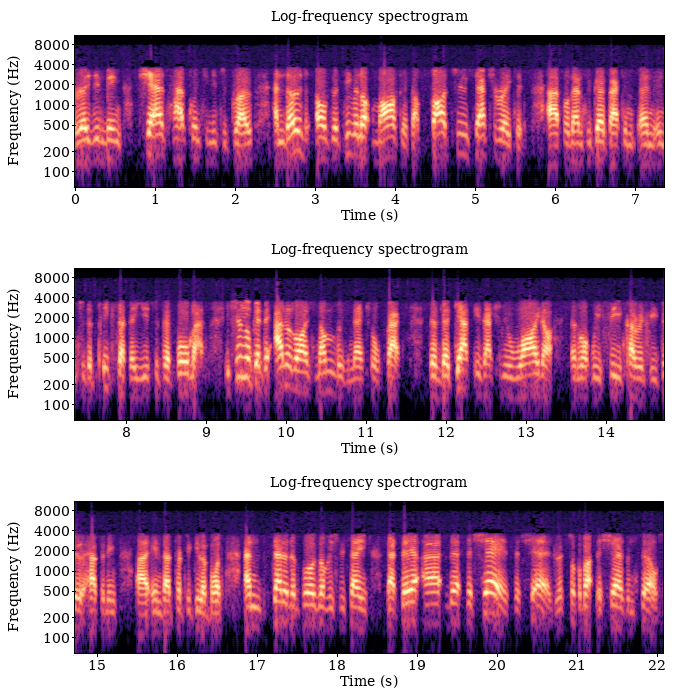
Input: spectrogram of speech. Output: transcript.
Reason being, shares have continued to grow, and those of the developed markets are far too saturated uh, for them to go back and into the peaks that they used to perform at. If you look at the analyzed numbers, in actual fact, the, the gap is actually wider than what we see currently do, happening uh, in that particular board. And Standard & Poor's obviously saying that they, uh, the, the shares, the shares, let's talk about the shares themselves,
